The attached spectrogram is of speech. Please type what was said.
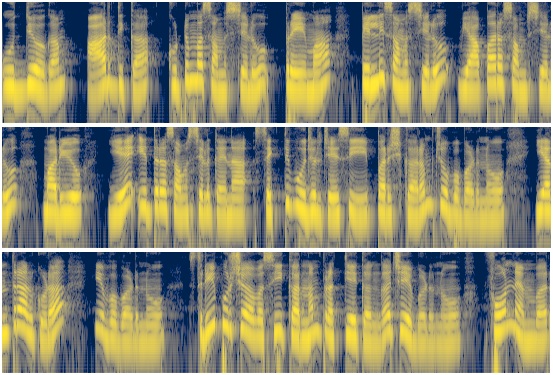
ఉద్యోగం ఆర్థిక కుటుంబ సమస్యలు ప్రేమ పెళ్ళి సమస్యలు వ్యాపార సమస్యలు మరియు ఏ ఇతర సమస్యలకైనా శక్తి పూజలు చేసి పరిష్కారం చూపబడును. యంత్రాలు కూడా ఇవ్వబడును. స్త్రీ పురుష వశీకరణం ప్రత్యేకంగా చేయబడును. Phone number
